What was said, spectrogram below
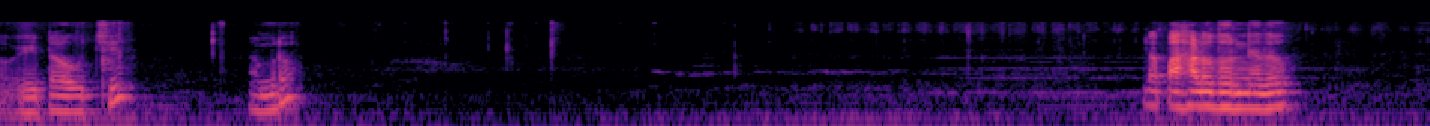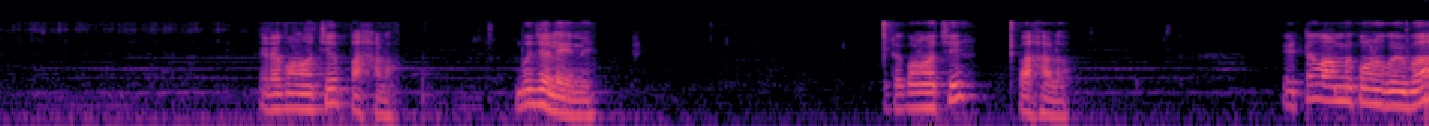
ଆଉ ଏଇଟା ହେଉଛି ଆମର ଏଇଟା ପାହାଡ଼ ଧରି ନିଆଯାଉ ଏଇଟା କ'ଣ ଅଛି ପାହାଡ଼ ବୁଝିଲେ ନାଇଁ নেক্সট କ'ଣ ଅଛି ପାହାଡ଼ ଏଟାକୁ ଆମେ କ'ଣ କହିବା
